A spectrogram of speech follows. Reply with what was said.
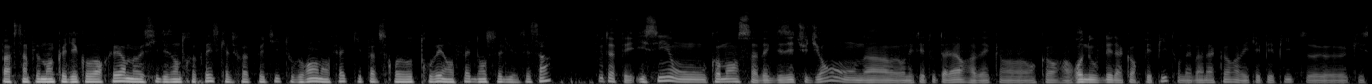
pas simplement que des coworkers, mais aussi des entreprises, qu'elles soient petites ou grandes en fait, qui peuvent se retrouver en fait dans ce lieu. C'est ça? Tout à fait. Ici, on commence avec des étudiants. On, était tout à l'heure avec encore un renouvelé l'accord Pépite. On avait un accord avec les Pépites, euh, qui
